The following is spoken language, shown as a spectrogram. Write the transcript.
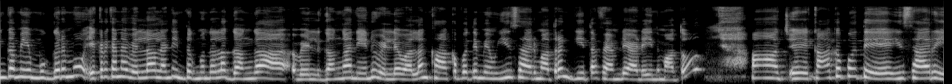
ఇంకా మేము ముగ్గురము ఎక్కడికైనా వెళ్ళాలంటే ఇంతకు ముందర గంగా వెళ్ళి గంగా నేను వెళ్ళే వాళ్ళం కాకపోతే మేము ఈసారి మాత్రం గీతా ఫ్యామిలీ యాడ్ అయింది మాతో. కాకపోతే ఈసారి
